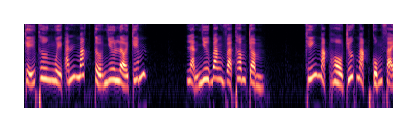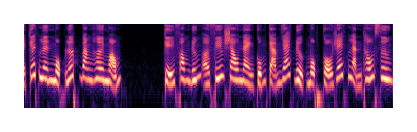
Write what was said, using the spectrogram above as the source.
Kỷ Thương Nguyệt ánh mắt tựa như lợi kiếm, lạnh như băng và thâm trầm, khiến mặt hồ trước mặt cũng phải kết lên một lớp băng hơi mỏng. Kỷ Phong đứng ở phía sau nàng cũng cảm giác được một cổ rét lạnh thấu xương.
